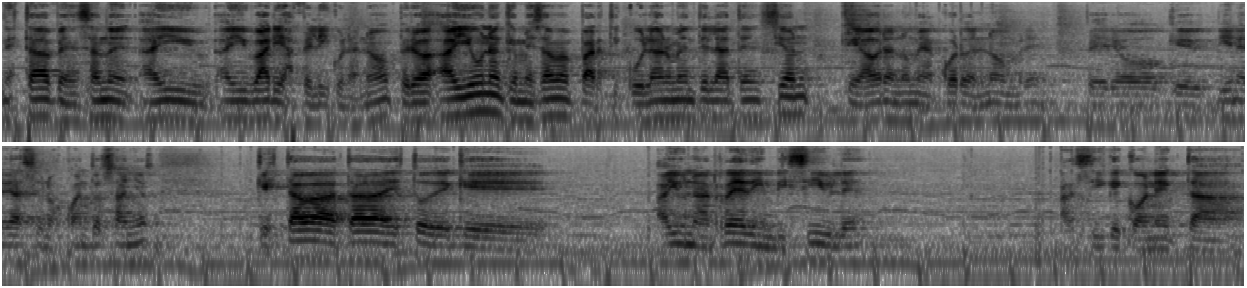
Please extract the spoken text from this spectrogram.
estaba pensando en, hay, hay varias películas, ¿no? Pero hay una que me llama particularmente la atención, que ahora no me acuerdo el nombre, pero que viene de hace unos cuantos años, que estaba atada a esto de que hay una red invisible así que conecta,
